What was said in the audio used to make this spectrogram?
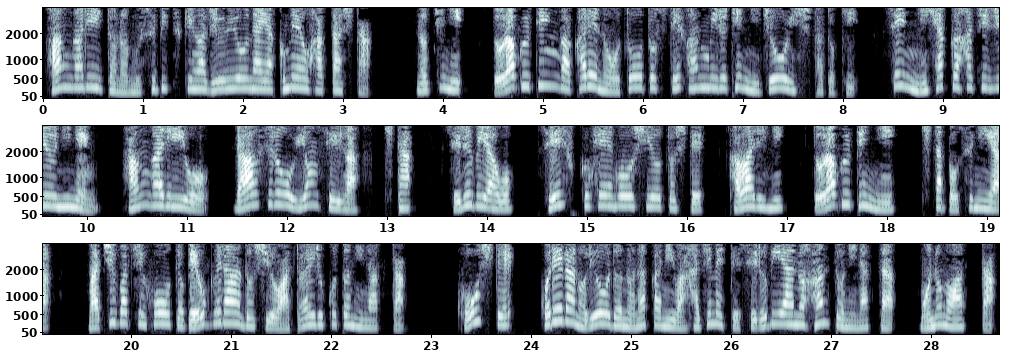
ハンガリーとの結びつきが重要な役目を果たした。後に、ドラグティンが彼の弟ステファン・ミルティンに上位したとき、1282年、ハンガリー王、ラースロー4世が北、セルビアを征服併合しようとして、代わりにドラグティンに北ボスニア、マチュバ地方とベオグラード市を与えることになった。こうして、これらの領土の中には初めてセルビアの半島になったものもあった。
